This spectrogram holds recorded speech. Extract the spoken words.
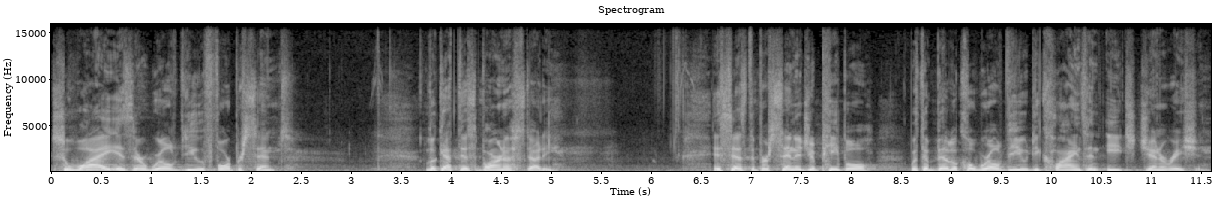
So, why is their worldview 4%? Look at this Barna study. It says the percentage of people with a biblical worldview declines in each generation.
